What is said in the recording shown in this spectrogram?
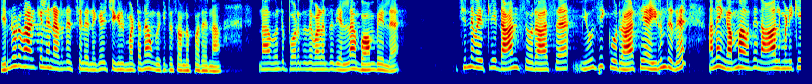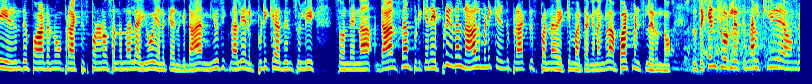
என்னோடய வாழ்க்கையில் நடந்த சில நிகழ்ச்சிகள் மட்டும்தான் உங்ககிட்ட சொல்ல போகிறேன் நான். நான் வந்து பிறந்தது வளர்ந்தது எல்லாம் பாம்பேயில் சின்ன வயசுலேயே டான்ஸ் ஒரு ஆசை மியூசிக் ஒரு ஆசையாக இருந்தது. ஆனால் எங்கள் அம்மா வந்து நாலு மணிக்கே எழுந்து பாடணும் ப்ராக்டிஸ் பண்ணணும் சொன்னதுனால ஐயோ எனக்கு எனக்கு டா மியூசிக்னாலே எனக்கு பிடிக்காதுன்னு சொல்லி சொன்னேன்னா டான்ஸ் தான் பிடிக்கணும் எப்படி இருந்தாலும் நாலு மணிக்கு எழுந்து ப்ராக்டிஸ் பண்ண வைக்க மாட்டாங்க. நாங்களாம் அப்பார்ட்மெண்ட்ஸில் இருந்தோம். ஸோ செகண்ட் ஃப்ளோரில் இருக்கிறதுனால கீழே அவங்க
